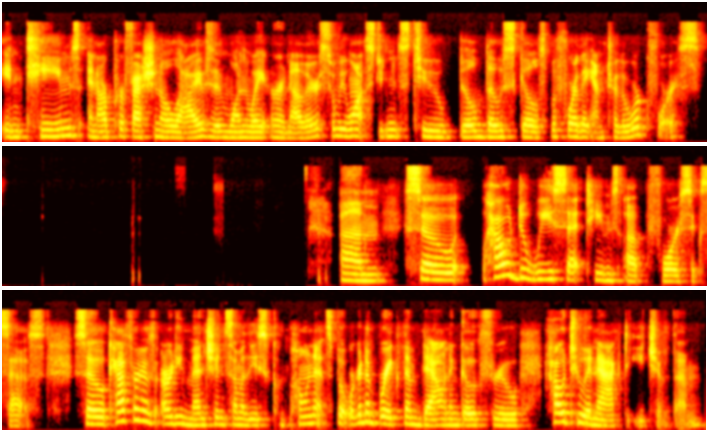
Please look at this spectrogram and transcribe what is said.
in teams in our professional lives in one way or another. So we want students to build those skills before they enter the workforce. Um, so how do we set teams up for success? So Catherine has already mentioned some of these components, but we're going to break them down and go through how to enact each of them.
